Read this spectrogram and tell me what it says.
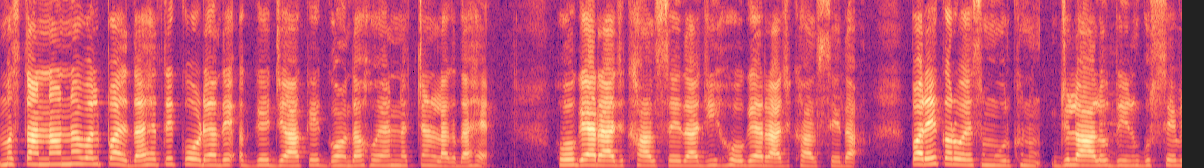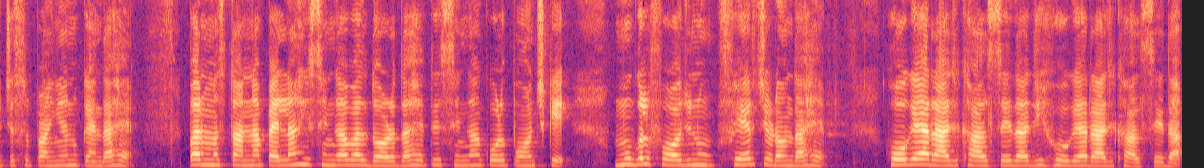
ਮਸਤਾਨਾ ਉਹਨਾਂ ਵੱਲ ਭੱਜਦਾ ਹੈ ਤੇ ਘੋੜਿਆਂ ਦੇ ਅੱਗੇ ਜਾ ਕੇ ਗਾਉਂਦਾ ਹੋਇਆ ਨੱਚਣ ਲੱਗਦਾ ਹੈ। ਹੋ ਗਿਆ ਰਾਜ ਖਾਲਸੇ ਦਾ ਜੀ, ਹੋ ਗਿਆ ਰਾਜ ਖਾਲਸੇ ਦਾ। ਪਰੇ ਕਰੋ ਇਸ ਮੂਰਖ ਨੂੰ ਜਲਾਲਉਦੀਨ ਗੁੱਸੇ ਵਿੱਚ ਸਿਪਾਹੀਆਂ ਨੂੰ ਕਹਿੰਦਾ ਹੈ। ਪਰ ਮਸਤਾਨਾ ਪਹਿਲਾਂ ਹੀ ਸਿੰਘਾਂ ਵੱਲ ਦੌੜਦਾ ਹੈ ਤੇ ਸਿੰਘਾਂ ਕੋਲ ਪਹੁੰਚ ਕੇ ਮੁਗਲ ਫੌਜ ਨੂੰ ਫੇਰ ਚੜਾਉਂਦਾ ਹੈ। ਹੋ ਗਿਆ ਰਾਜ ਖਾਲਸੇ ਦਾ ਜੀ, ਹੋ ਗਿਆ ਰਾਜ ਖਾਲਸੇ ਦਾ।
